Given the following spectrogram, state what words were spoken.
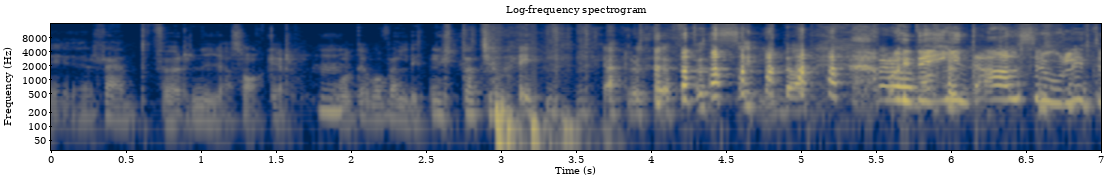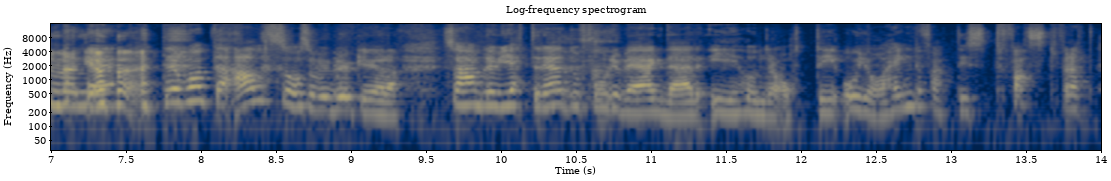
eh, rädd för nya saker. Och det var väldigt nytt att jag hängde där ute efter sidan. Oj, det är inte alls roligt men jag... Det var inte alls så som vi brukar göra. Så han blev jätterädd och for iväg där i 180 och jag hängde faktiskt fast för att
